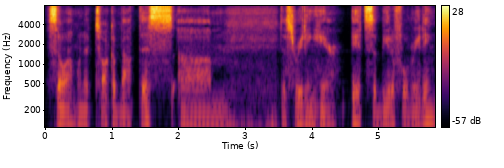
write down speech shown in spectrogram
So I'm going to talk about this um, this reading here. It's a beautiful reading.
